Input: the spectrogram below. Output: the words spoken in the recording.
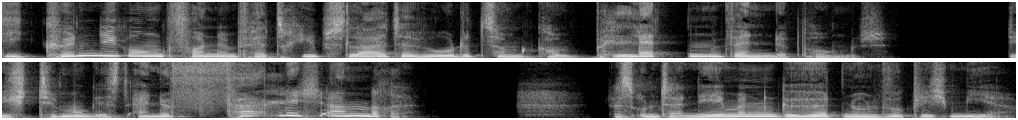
Die Kündigung von dem Vertriebsleiter wurde zum kompletten Wendepunkt. Die Stimmung ist eine völlig andere. Das Unternehmen gehört nun wirklich mir.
